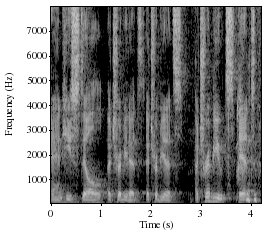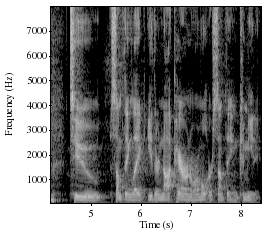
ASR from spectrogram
and he still attributes attributes attributes it to something like either not paranormal or something comedic.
